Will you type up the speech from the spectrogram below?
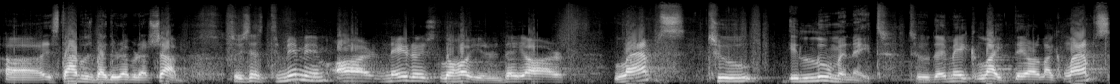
uh, established by the Rebbe Rashab. So he says, Temimim are Neirosh Lahoyer, they are lamps to illuminate. To they make light. They are like lamps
